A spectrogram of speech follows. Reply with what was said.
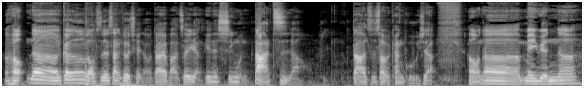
好，那刚刚老师在上课前哦，大家把这一两天的新闻大致啊，大致稍微看过一下。好，那美元呢，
